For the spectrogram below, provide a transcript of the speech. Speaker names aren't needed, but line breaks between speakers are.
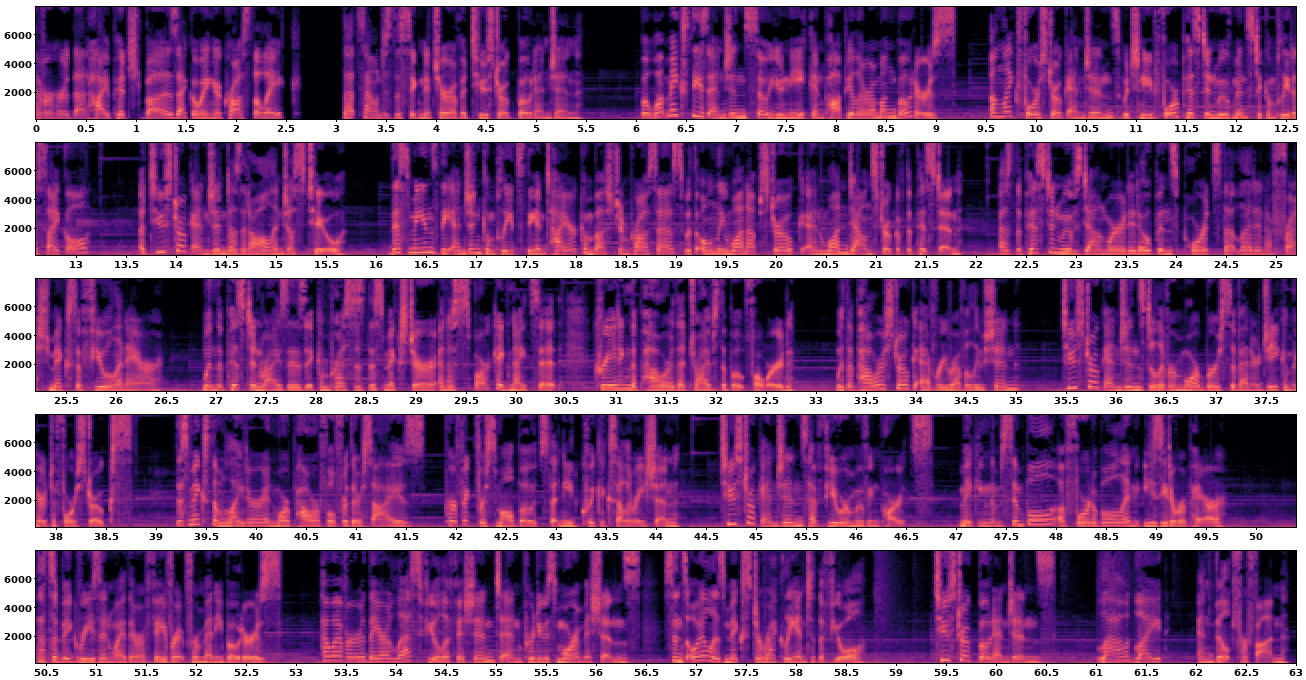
Ever heard that high pitched buzz echoing across the lake? That sound is the signature of a two stroke boat engine. But what makes these engines so unique and popular among boaters? Unlike four stroke engines, which need four piston movements to complete a cycle, a two stroke engine does it all in just two. This means the engine completes the entire combustion process with only one upstroke and one downstroke of the piston. As the piston moves downward, it opens ports that let in a fresh mix of fuel and air. When the piston rises, it compresses this mixture and a spark ignites it, creating the power that drives the boat forward. With a power stroke every revolution, two stroke engines deliver more bursts of energy compared to four strokes. This makes them lighter and more powerful for their size, perfect for small boats that need quick acceleration. Two stroke engines have fewer moving parts, making them simple, affordable, and easy to repair. That's a big reason why they're a favorite for many boaters. However, they are less fuel efficient and produce more emissions, since oil is mixed directly into the fuel. Two stroke boat engines loud, light, and built for fun.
